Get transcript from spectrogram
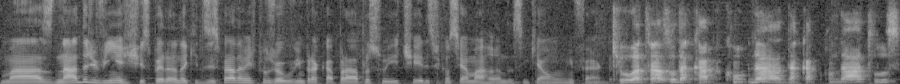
Mas nada de vir, a gente esperando aqui desesperadamente pro jogo vir pra cá, pra, pro Switch e eles ficam se amarrando, assim, que é um inferno. Que o atraso da Capcom, da, da Capcom da Atlus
